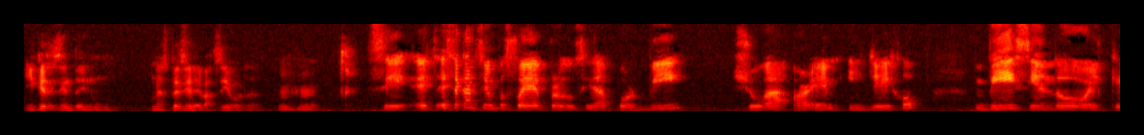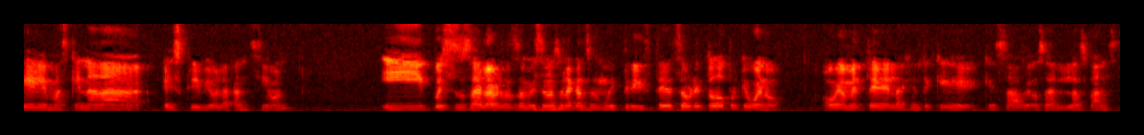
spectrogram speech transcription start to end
y que se siente en un- una especie de vacío, ¿verdad? Sí, es- esta canción pues fue producida por V, Suga, RM y J-Hope. V siendo el que más que nada escribió la canción. Y pues, o sea, la verdad a mí se me hace una canción muy triste, sobre todo porque, bueno, obviamente la gente que, que sabe, o sea, las fans,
